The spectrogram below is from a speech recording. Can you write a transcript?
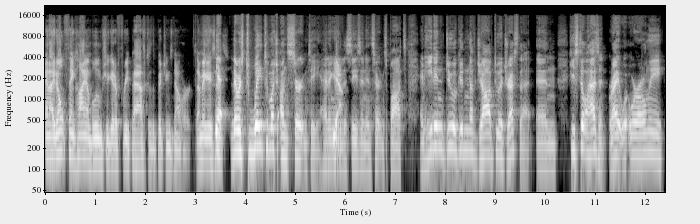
and I don't think Chaim Bloom should get a free pass because the pitching's now hurt. Does that make any sense? Yeah, there was way too much uncertainty heading yeah. into the season in certain spots, and he didn't do a good enough job to address that, and he still hasn't. Right? We're only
